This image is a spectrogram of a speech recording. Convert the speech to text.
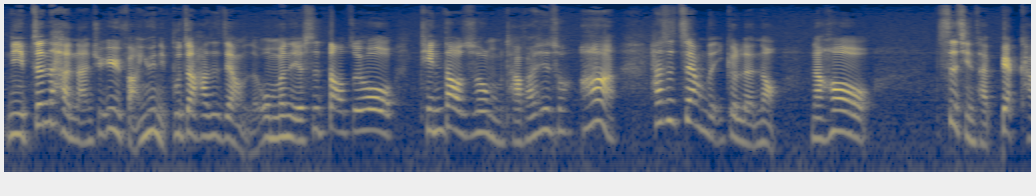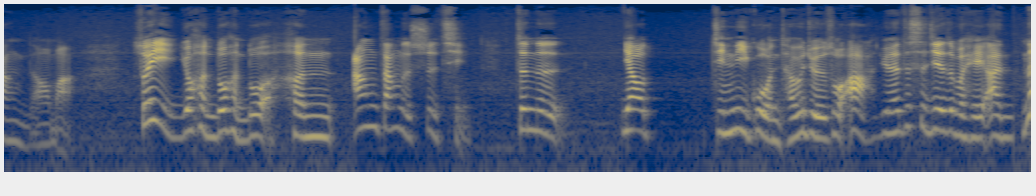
你真的很难去预防，因为你不知道他是这样的。我们也是到最后听到之后，我们才发现说啊，他是这样的一个人哦，然后事情才变康，你知道吗？所以有很多很多很肮脏的事情，真的要。经历过，你才会觉得说啊，原来这世界这么黑暗。那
